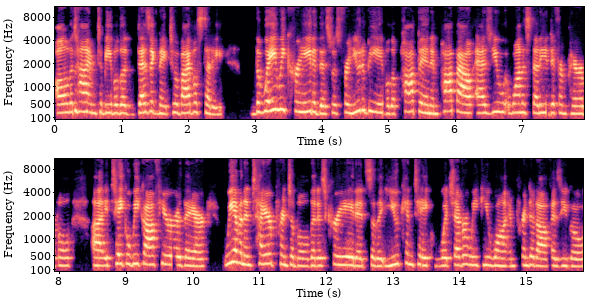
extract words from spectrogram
all the time to be able to designate to a Bible study. The way we created this was for you to be able to pop in and pop out as you want to study a different parable. Uh, take a week off here or there. We have an entire printable that is created so that you can take whichever week you want and print it off as you go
